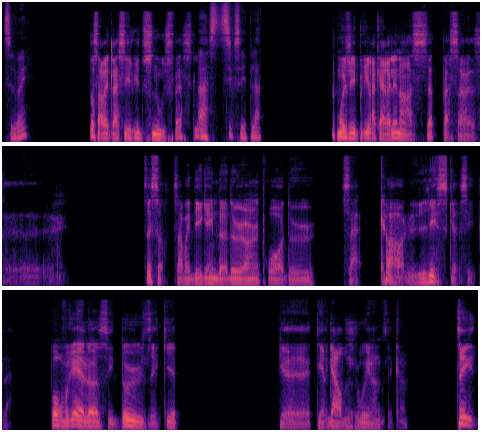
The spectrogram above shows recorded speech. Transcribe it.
Sylvain? Ça, ça va être la série du Snooze Fest. là. Ah, c'est que c'est plate? Moi, j'ai pris la Caroline en 7 parce que ça- c'est ça. Ça va être des games de 2-1, 3-2. Ça calisse que c'est plat. Pour vrai, là, c'est deux équipes que tu regardes jouer. hein, c'est comme. Tu sais- tu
